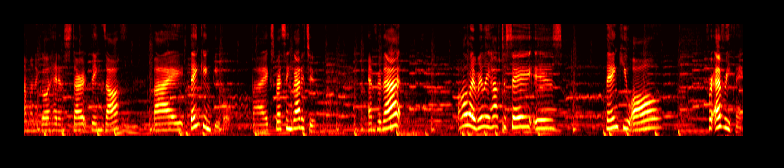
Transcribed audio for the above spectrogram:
I'm going to go ahead and start things off by thanking people, by expressing gratitude. And for that, all I really have to say is thank you all for everything.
